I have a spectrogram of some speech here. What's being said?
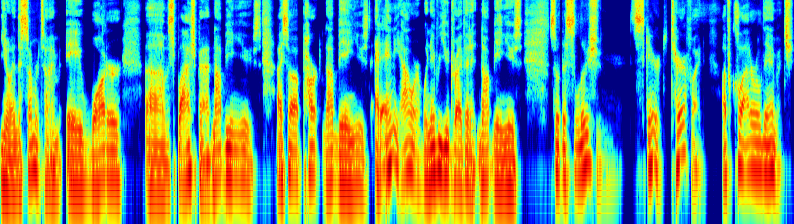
you know in the summertime a water um, splash pad not being used. I saw a park not being used at any hour whenever you drive in it not being used. So the solution, scared, terrified of collateral damage.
